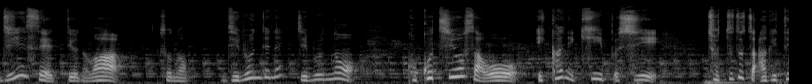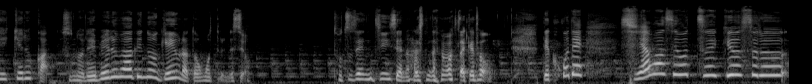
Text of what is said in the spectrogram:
人生っていうのはその自分でね自分の心地よさをいかにキープしちょっとずつ上げていけるかそのレベル上げのゲームだと思ってるんですよ。突然人生の話になりましたけど。でここで幸せを追求する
